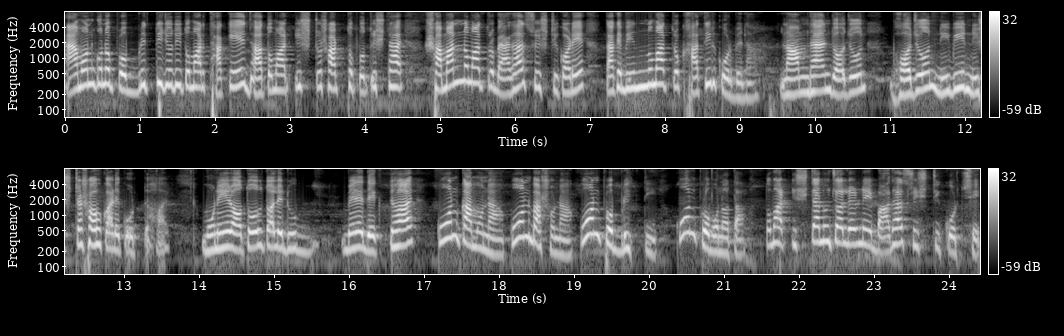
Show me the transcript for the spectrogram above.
এমন কোনো প্রবৃত্তি যদি তোমার থাকে যা তোমার ইষ্ট স্বার্থ প্রতিষ্ঠায় সামান্য মাত্র ব্যাঘাত সৃষ্টি করে, তাকে বিন্দুমাত্র খাতির করবে না। নাম ধ্যান, যজন, ভজন, নিবিড় নিষ্ঠা সহকারে করতে হয়। মনের অতল তলে ডুব মেরে দেখতে হয় কোন কামনা, কোন বাসনা, কোন প্রবৃত্তি, কোন প্রবণতা তোমার ইষ্টানুচলনে বাধা সৃষ্টি করছে।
